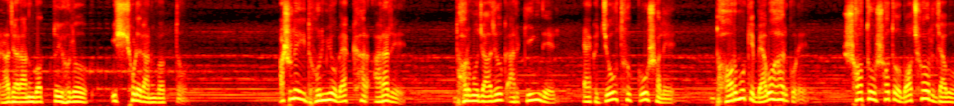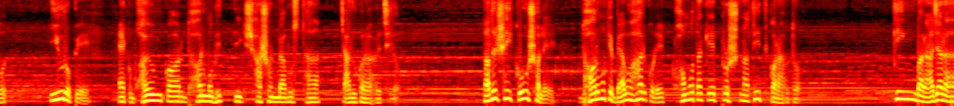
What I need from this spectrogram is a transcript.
রাজার আনুগত্যই হল ঈশ্বরের আনুগত্য। আসলে এই ধর্মীয় ব্যাখ্যার আড়ালে ধর্মযাজক আর কিংদের এক যৌথ কৌশলে ধর্মকে ব্যবহার করে শত শত বছর যাবৎ ইউরোপে এক ভয়ঙ্কর ধর্মভিত্তিক শাসন ব্যবস্থা চালু করা হয়েছিল। তাদের সেই কৌশলে ধর্মকে ব্যবহার করে ক্ষমতাকে প্রশ্নাতীত করা হতো। কিং বা রাজারা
